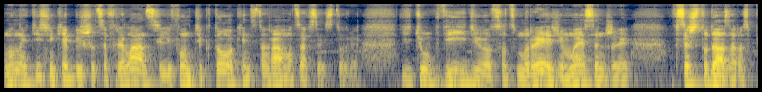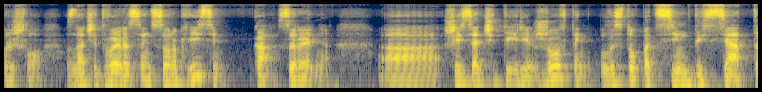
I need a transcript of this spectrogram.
ну не айтішники, а більше це фріланс, телефон, тікток, інстаграм, оця вся історія. Ютуб, відео, соцмережі, месенджери. Все ж туди зараз прийшло. Значить, вересень 48к середня, 64 жовтень, листопад 70.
